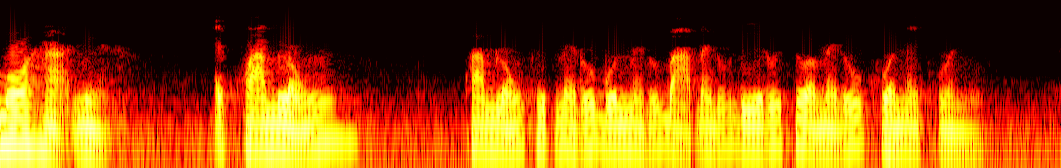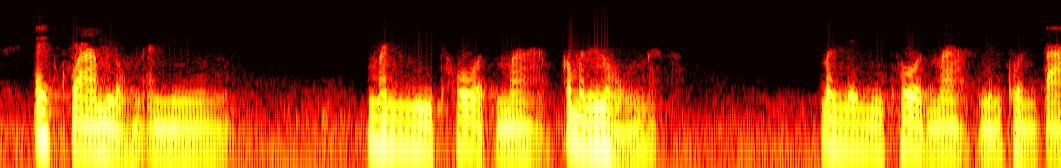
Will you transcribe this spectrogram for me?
โมหะเนี่ยไอความหลง ความหลงผิดไม่รู้บุญ ไม่รู้บาป ไม่รู้ดี รู้ชั่ว ไม่รู้ควรไม่ควรไอ้ความหลงอันนี้มันมีโทษมาก ก็มันหลงอะ มันเลยมีโทษมาก เหมือนคนตา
